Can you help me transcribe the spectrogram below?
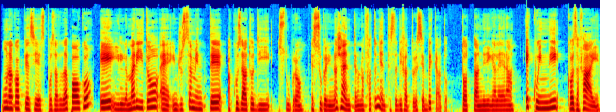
Una coppia si è sposata da poco e il marito è ingiustamente accusato di stupro, è super innocente, non ha fatto niente, sta di fatto che si è beccato 8 anni di galera. E quindi cosa fai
